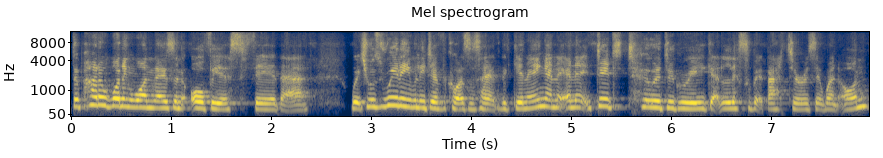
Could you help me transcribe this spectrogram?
the paddleboarding one, there's an obvious fear there, which was really, really difficult, as I say, at the beginning. And, and it did, to a degree, get a little bit better as it went on.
